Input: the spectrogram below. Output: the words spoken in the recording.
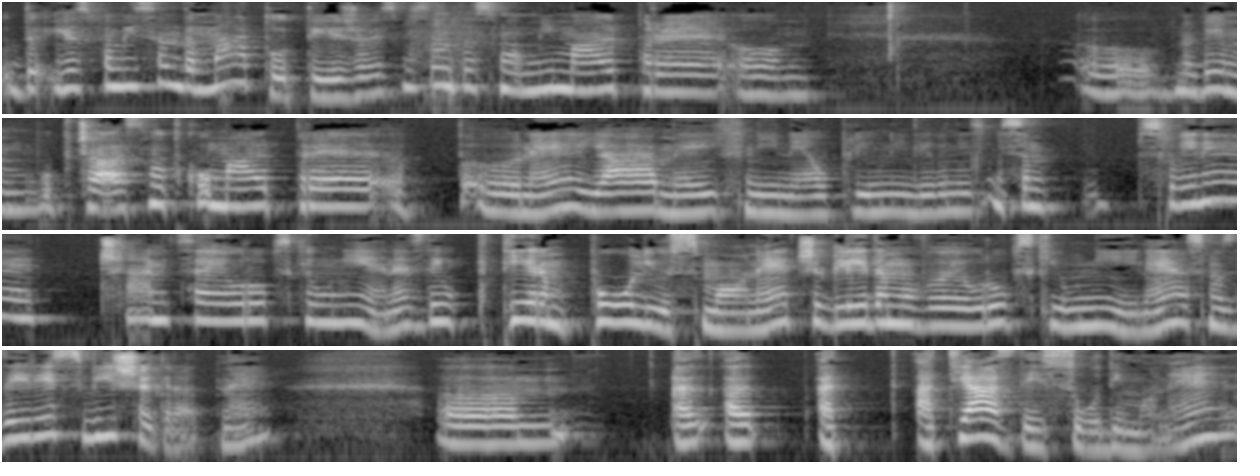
da, jaz pa mislim, da ima to težo. Jaz mislim, da smo mi mal pre, um, uh, ne vem, občasno tako mal pre, ne, ja, mehni, neoplivni. Mislim, Slovenija je članica Evropske unije, ne, zdaj v katerem polju smo, ne, če gledamo v Evropski uniji, ne, smo zdaj res višegrad, ne. Um, a, a, A tja zdaj sodimo? Ne?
